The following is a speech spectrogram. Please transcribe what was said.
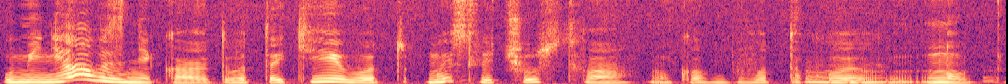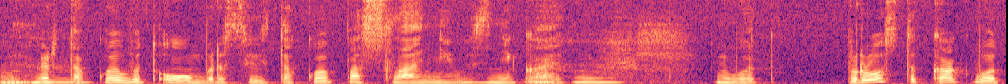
у меня возникают вот такие вот мысли, чувства, ну, как бы вот такой, угу. ну, например, угу. такой вот образ или такое послание возникает. Угу. Вот. Просто как вот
